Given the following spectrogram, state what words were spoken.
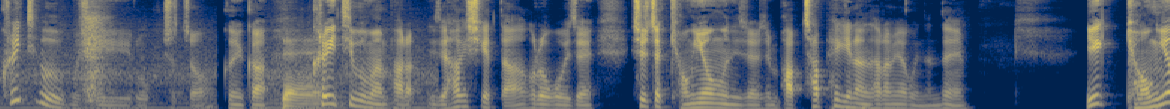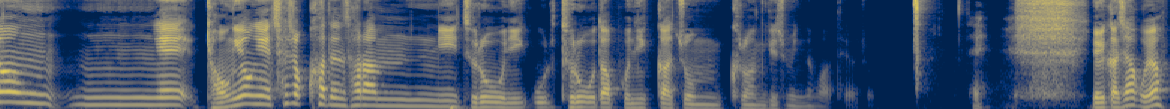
creative 뭐시기로 오셨죠. 그러니까 네. creative만 바라, 이제 하시겠다. 그러고 이제 실제 경영은 이제 지금 밥 차팩이라는 사람이 하고 있는데 이 경영에 경영에 최적화된 사람이 들어오니 들어오다 보니까 좀 그런 게 좀 있는 것 같아요. 네 여기까지 하고요.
